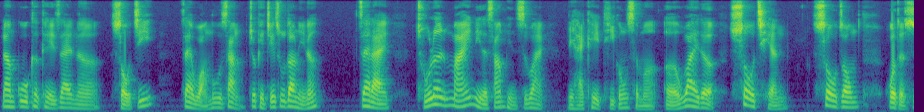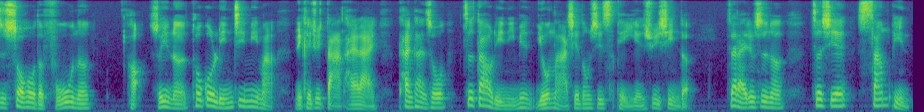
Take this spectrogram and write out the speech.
让顾客可以在呢手机在网络上就可以接触到你呢。再来，除了买你的商品之外，你还可以提供什么额外的售前、售中或者是售后的服务呢？好，所以呢，透过临近密码，你可以去打开来看看，说这到底里面有哪些东西是可以延续性的。再来就是呢，这些商品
